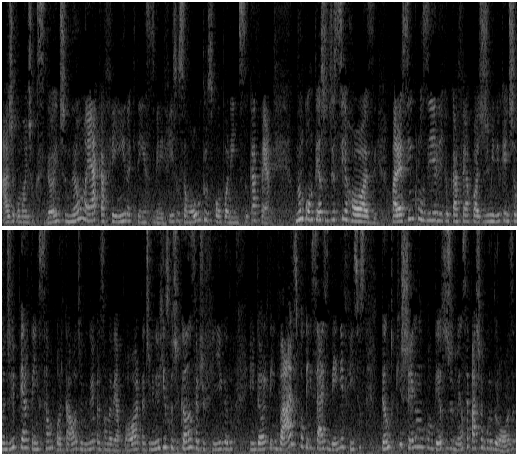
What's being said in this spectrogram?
Age como antioxidante. Não é a cafeína que tem esses benefícios, são outros componentes do café num contexto de cirrose. Parece inclusive que o café pode diminuir o que a gente chama de hipertensão portal, diminuir a pressão da via porta, diminuir o risco de câncer de fígado. Então ele tem vários potenciais benefícios, tanto que chega num contexto de doença hepática gordurosa,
